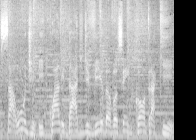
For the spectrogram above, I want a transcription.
saúde e qualidade de vida você encontra aqui.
